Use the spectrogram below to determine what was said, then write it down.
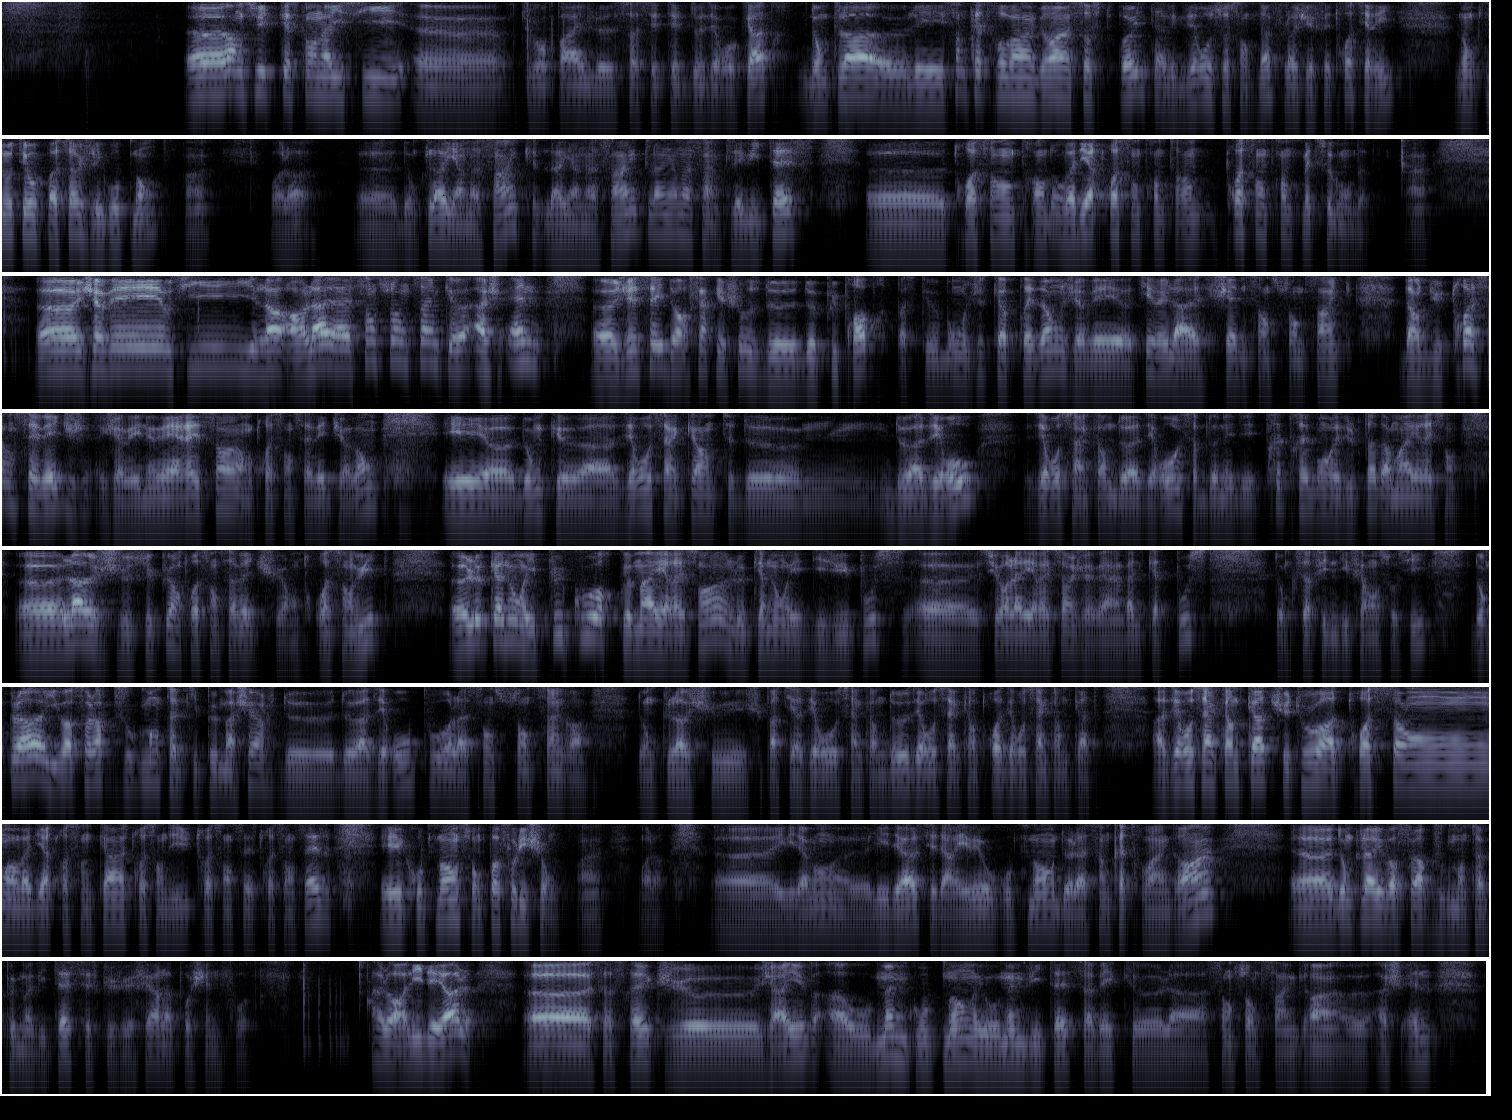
Euh, ensuite, qu'est-ce qu'on a ici euh, Toujours pareil, ça c'était le 204. Donc là, euh, les 180 grains soft point avec 0,69. Là, j'ai fait trois séries. Donc notez au passage les groupements. hein. Voilà. Euh, donc là, il y en a 5, là, il y en a 5, là, il y en a 5. Les vitesses, euh, 330, on va dire 330, 330 mètres secondes. hein. Euh, J'avais aussi, là, alors là, la 165 HN, euh, j'essaye de refaire quelque chose de, plus propre parce que bon, jusqu'à présent, j'avais euh, tiré la chaîne 165 dans du 300 Savage. J'avais une RS1 en 300 Savage avant et euh, donc euh, à 0,50 de, de A0. 0,50 de A0, ça me donnait des très très bons résultats dans ma RS100. Euh, là, je suis plus en 300 Savage, je suis en 308. Euh, le canon est plus court que ma RS1, le canon est 18 pouces. Euh, sur la RS1, j'avais un 24 pouces, donc ça fait une différence aussi. Donc là, il va falloir que j'augmente un petit peu ma charge de, de A0 pour la 165 grammes. Donc là, je suis, parti à 0,52, 0,53, 0,54. À 0,54, je suis toujours à 300, on va dire 315, 318, 316, 316. Et les groupements sont pas folichons. hein. Voilà. Euh, évidemment, euh, l'idéal, c'est d'arriver au groupement de la 180 grains. Euh, donc là, il va falloir que j'augmente un peu ma vitesse. C'est ce que je vais faire la prochaine fois. Alors, l'idéal, euh, ça serait que j'arrive au même groupement et aux mêmes vitesses avec euh, la 165 grains euh, HN.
